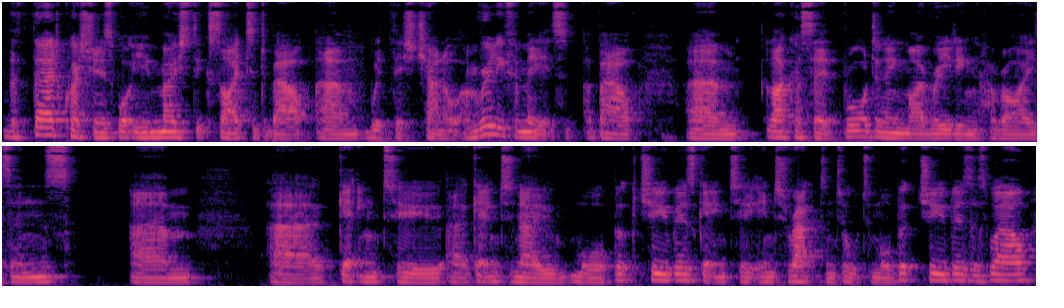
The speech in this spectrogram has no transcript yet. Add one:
the third question is what are you most excited about um, with this channel? And really for me, it's about, um, like I said, broadening my reading horizons, um, uh, getting to uh, getting to know more booktubers, getting to interact and talk to more booktubers as well.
